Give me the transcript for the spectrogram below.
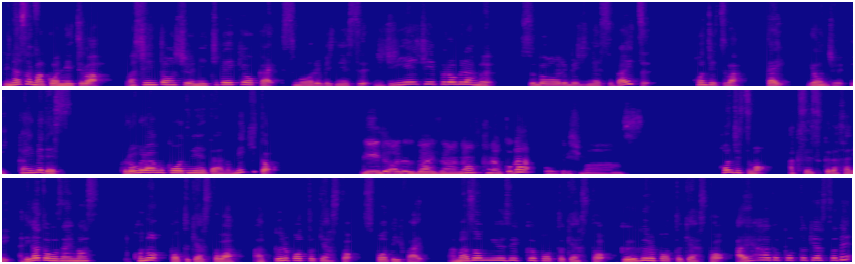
皆様、こんにちは。ワシントン州日米協会スモールビジネスリジリエンシープログラムスモールビジネスバイツ。本日は第41回目です。プログラムコーディネーターのミキとリードアドバイザーのかなこがお送りします。本日もアクセスくださりありがとうございます。このポッドキャストは Apple Podcast、Spotify、Amazon Music Podcast、Google Podcast、iHeart Podcast で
